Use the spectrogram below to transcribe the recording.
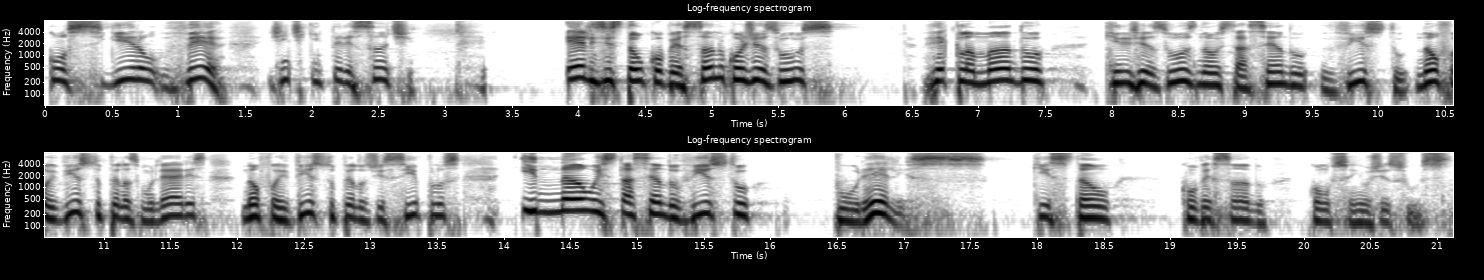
conseguiram ver? Gente, que interessante. Eles estão conversando com Jesus, reclamando que Jesus não está sendo visto, não foi visto pelas mulheres, não foi visto pelos discípulos e não está sendo visto por eles que estão conversando com o Senhor Jesus.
